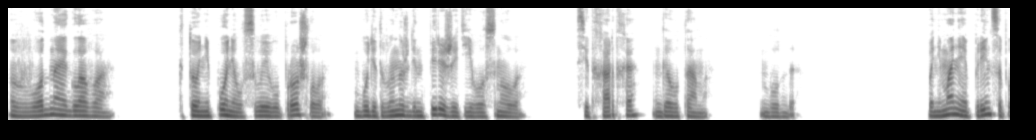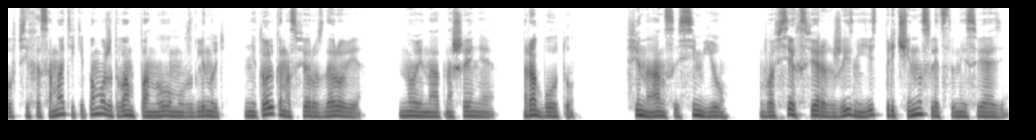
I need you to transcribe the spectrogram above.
Вводная глава. Кто не понял своего прошлого, будет вынужден пережить его снова. Сиддхартха Гаутама. Будда. Понимание принципов психосоматики поможет вам по-новому взглянуть не только на сферу здоровья, но и на отношения, работу, финансы, семью. Во всех сферах жизни есть причинно-следственные связи.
